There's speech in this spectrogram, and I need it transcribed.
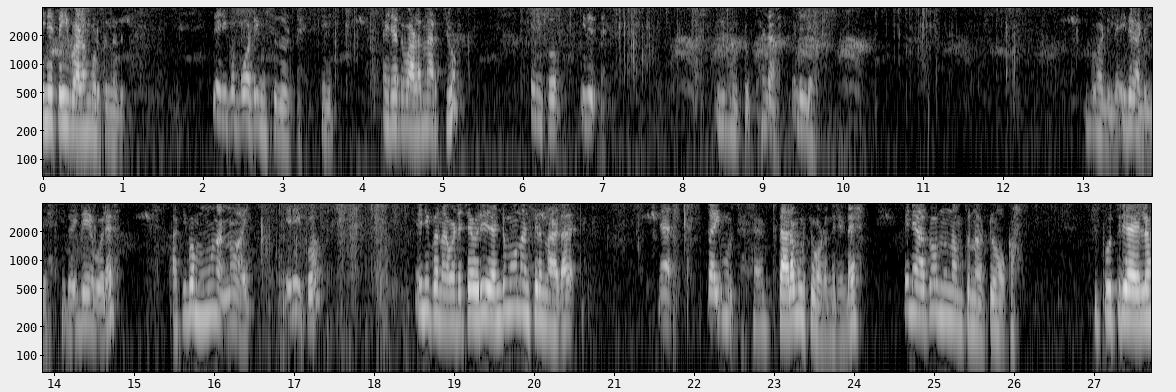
ഇനിയത്തെ ഈ വളം കൊടുക്കുന്നത്. ഇനിയിപ്പോൾ പോട്ടി മിക്സ് ഇട്ട് ഇനി അതിന്റെ അകത്ത് വളം നിറച്ചു. ഇനിയിപ്പോൾ ഇത് ഇത് കിട്ടു കണ്ടാ? കണ്ടില്ലേ? ഇപ്പോൾ കണ്ടില്ലേ? ഇത് കണ്ടില്ലേ? ഇത് ഇതേപോലെ ആക്കിയപ്പോൾ മൂന്നെണ്ണം ആയി ഇനിയിപ്പോൾ ഇനിയിപ്പോൾ നമ്മുടെ ഒരു രണ്ട് മൂന്നെണ്ണത്തിന് നടാൻ ഞാൻ തൈ മുറിച്ച് തല മുറിച്ച് കൊണ്ടുവന്നിട്ടുണ്ടേ. ഇനി അതൊന്ന് നമുക്ക് നട്ടു നോക്കാം. ഇപ്പോൾ ഒത്തിരി ആയല്ലോ.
